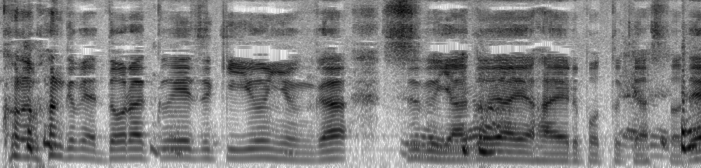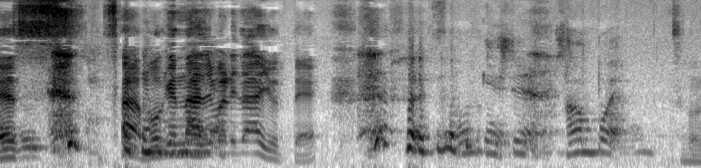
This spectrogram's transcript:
この番組はドラクエ好きユンユンがすぐ宿屋へ入るポッドキャストです。さあ、冒険の始まりだ言って。な冒険してない散歩やもんその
